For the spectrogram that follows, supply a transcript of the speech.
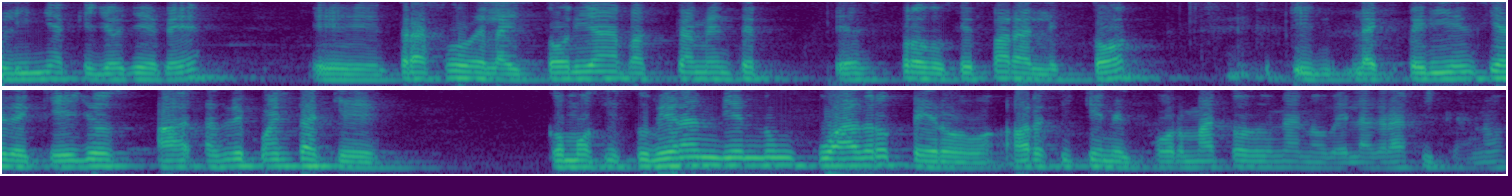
línea que yo llevé. Eh, el trazo de la historia básicamente es producir para el lector y la experiencia de que ellos, haz de cuenta que como si estuvieran viendo un cuadro, pero ahora sí que en el formato de una novela gráfica, ¿no?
